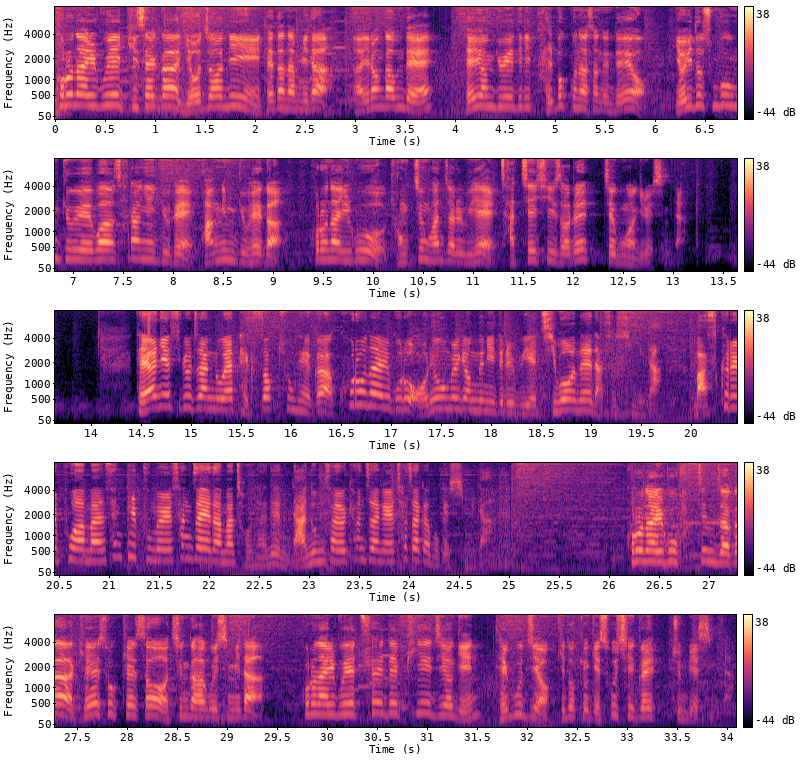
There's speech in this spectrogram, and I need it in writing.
코로나19의 기세가 여전히 대단합니다. 아, 이런 가운데 대형 교회들이 발벗고 나섰는데요. 여의도 순복음교회와 사랑의 교회, 광림교회가 코로나19 경증 환자를 위해 자체 시설을 제공하기로 했습니다. 대한예수교장로회 백석총회가 코로나19로 어려움을 겪는 이들을 위해 지원에 나섰습니다. 마스크를 포함한 생필품을 상자에 담아 전하는 나눔 사역 현장을 찾아가 보겠습니다. 코로나19 확진자가 계속해서 증가하고 있습니다. 코로나19의 최대 피해 지역인 대구 지역 기독교계 소식을 준비했습니다.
